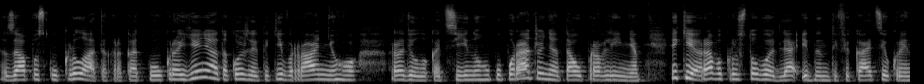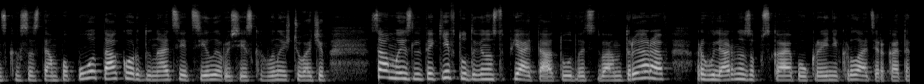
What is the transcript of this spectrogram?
запуску крилатих ракет по Україні, а також літаків раннього радіолокаційного попередження та управління, які РФ використовує для ідентифікації українських систем ППО та координації цілей російських винищувачів. Саме із літаків Ту-95 та Ту-22М3 РФ регулярно запускає по Україні крилаті ракети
